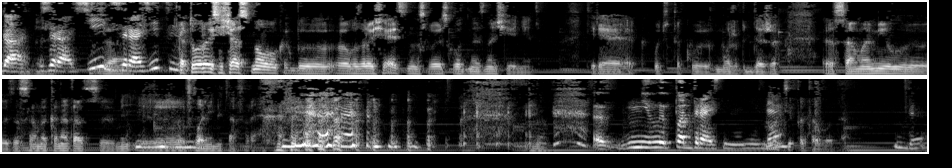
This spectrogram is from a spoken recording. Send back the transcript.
Да, да, заразить, да. заразительный. Которая сейчас снова как бы возвращается на свое исходное значение теряя какую-то такую, может быть, даже э, самую милую, это самую коннотацию э, в плане метафоры. Милые подразнивания, да? Ну, типа того, да. Да.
